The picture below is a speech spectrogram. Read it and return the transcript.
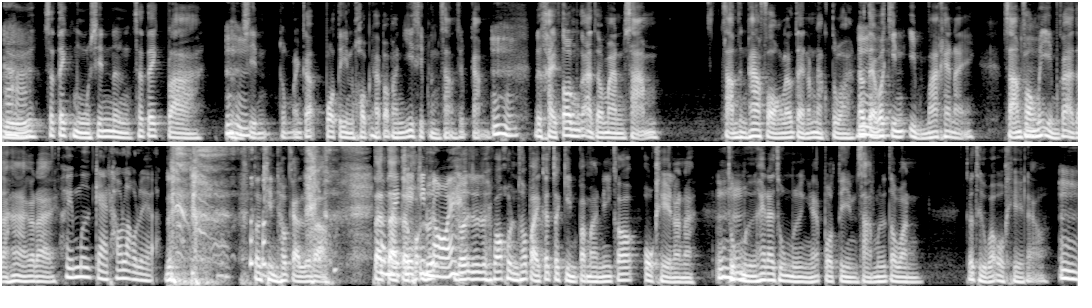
หรืออาสเต็กหมูชิ้นหนึ่งสเต็กปลาหนึ่งชิ้นถูกมันก็โปรตีนครบแล้วประมาณ 20-30 กรัมอือหือหรือไข่ต้มก็อาจจะประมาณสามสามถึงห้าฟองแล้วแต่น้ำหนักตัว แล้วแต่ว่ากินอิ่มมากแค่ไหนสามฟองไม่อิ่มก็อาจจะห้าก็ได้ เฮ้ย มือแกเท่าเราเลยอะต้องกินเท่ากันหรือเปล่า แต่ทำไมแต่แต่เก๋กินโดยน้อยโดยโดยเฉพาะคนทั่วไปก็จะกินประมาณนี้ก็โอเคแล้วนะ ทุกมื้อให้ได้ทุกมื้ออย่างเงี้ยโปรตีนสามมื้อต่อวัน ก็ถือว่าโอเคแล้วอืม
